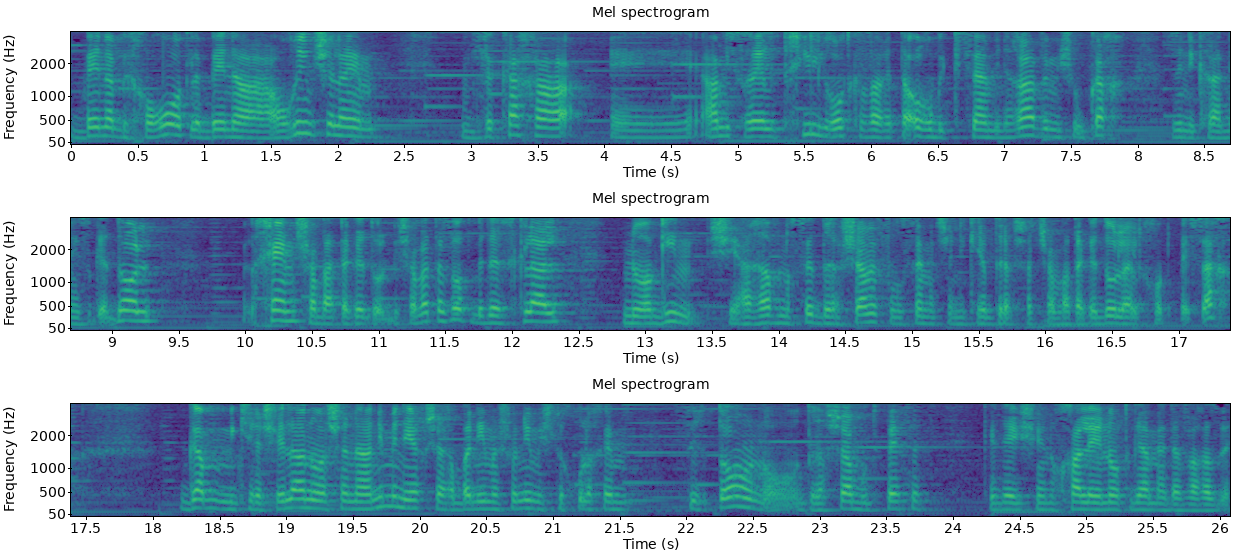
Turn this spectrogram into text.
בין הבכורות לבין ההורים שלהם, וככה אה, עם ישראל התחיל לראות כבר את האור בקצה המנהרה, ומשום כך זה נקרא נס גדול, ולכן שבת הגדול. בשבת הזאת בדרך כלל נוהגים שהרב נושא דרשה מפורסמת שנקראת דרשת שבת הגדול על הלכות פסח. גם במקרה שלנו השנה, אני מניח שהרבנים השונים ישלחו לכם סרטון או דרשה מודפסת כדי שנוכל ליהנות גם מהדבר הזה.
